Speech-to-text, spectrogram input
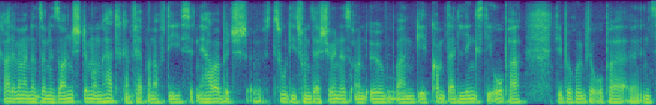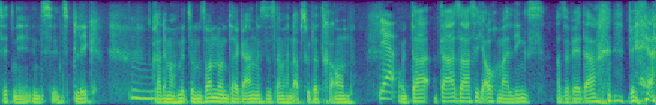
gerade wenn man dann so eine Sonnenstimmung hat, dann fährt man auf die Sydney Harbour Bridge äh, zu, die schon sehr schön ist und irgendwann geht, kommt dann links die Oper, die berühmte Oper äh, in Sydney ins, ins Blick. Mhm. Gerade mal mit so einem Sonnenuntergang ist es einfach ein absoluter Traum. Ja. Und da, da saß ich auch mal links. Also wer da, wer,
